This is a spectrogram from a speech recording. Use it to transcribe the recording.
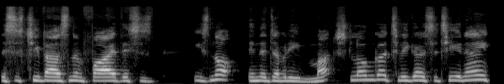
this is 2005. This is he's not in the WWE much longer till he goes to TNA.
